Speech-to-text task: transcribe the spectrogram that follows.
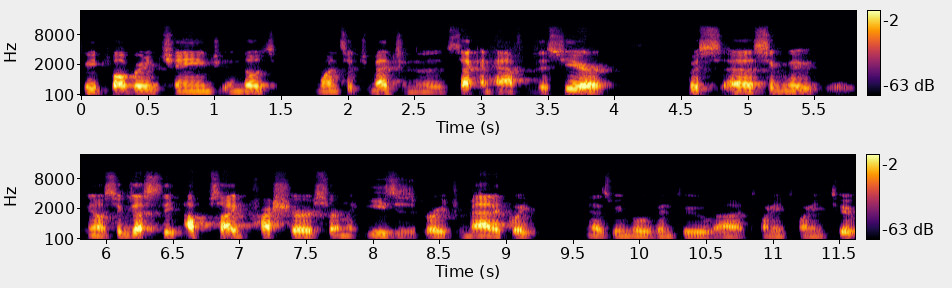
312 rate of change in those ones that you mentioned in the second half of this year, was uh, you know suggests the upside pressure certainly eases very dramatically as we move into uh, 2022.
